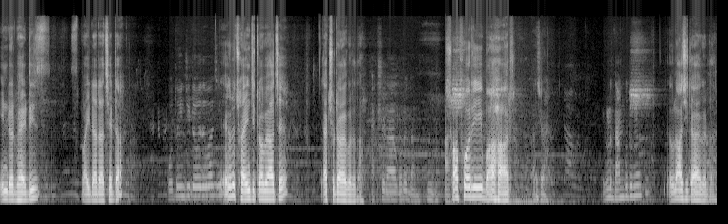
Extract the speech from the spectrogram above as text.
ইনডোর ভ্যারাইটিস স্পাইডার আছে এটা। কত ইঞ্চি টবে দেওয়া আছে? এগুলো ছয় ইঞ্চি টবে আছে। একশো টাকা করে দাম। একশো টাকা করে দাম। সফরি বাহার। আচ্ছা। এগুলোর দাম কত করে আছে? এগুলো আশি টাকা করে দাম।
